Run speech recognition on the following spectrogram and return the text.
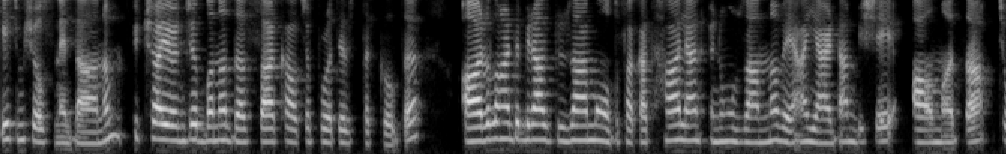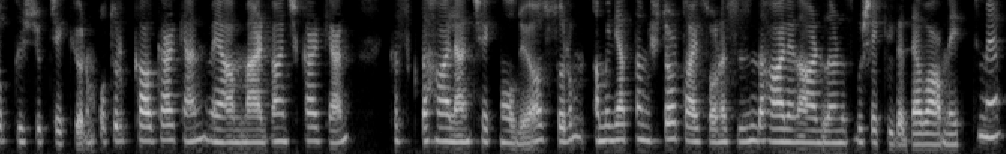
Geçmiş olsun Eda Hanım. 3 ay önce bana da sağ kalça protezi takıldı. Ağrılarda biraz düzelme oldu fakat halen önü uzanma veya yerden bir şey almada çok güçlük çekiyorum. Oturup kalkarken veya merdiven çıkarken kasıkta halen çekme oluyor. Sorum ameliyattan 3-4 ay sonra sizin de halen ağrılarınız bu şekilde devam etti mi?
